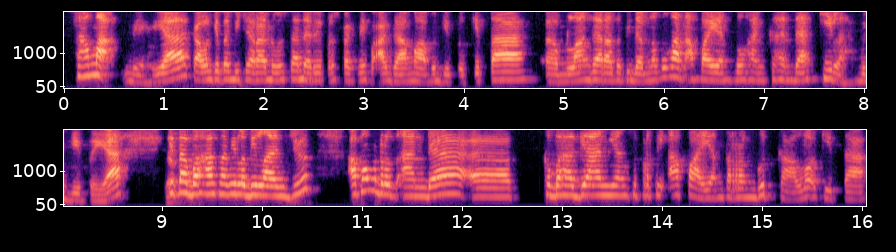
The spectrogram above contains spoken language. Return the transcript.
sama deh ya kalau kita bicara dosa dari perspektif agama begitu kita eh, melanggar atau tidak melakukan apa yang Tuhan kehendaki lah begitu ya Ya. kita bahas nanti lebih lanjut apa menurut anda eh, kebahagiaan yang seperti apa yang terenggut kalau kita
